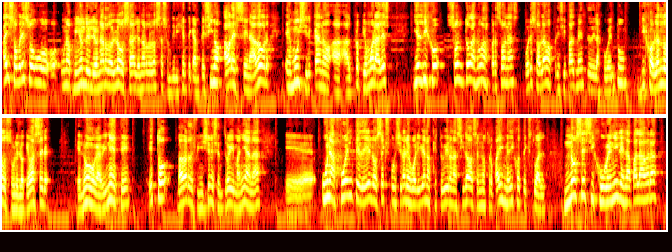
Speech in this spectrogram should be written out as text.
Ahí sobre eso hubo una opinión de Leonardo Loza. Leonardo Loza es un dirigente campesino, ahora es senador, es muy cercano a, al propio Morales Y él dijo, son todas nuevas personas, por eso hablamos principalmente de la juventud. Dijo hablando sobre lo que va a ser el nuevo gabinete. Esto va a haber definiciones entre hoy y mañana. Eh, una fuente de los exfuncionarios bolivianos que estuvieron asilados en nuestro país me dijo textual, no sé si juvenil es la palabra,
